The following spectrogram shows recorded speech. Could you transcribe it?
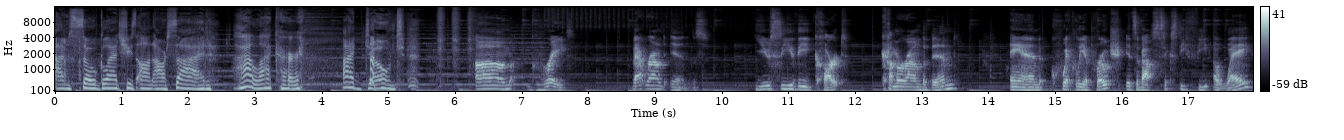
I'm so glad she's on our side. I like her. I don't. Um, great. That round ends. You see the cart come around the bend and quickly approach. It's about 60 feet away.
